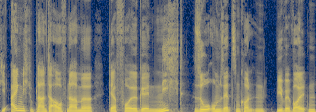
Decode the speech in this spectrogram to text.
die eigentlich geplante Aufnahme der Folge nicht so umsetzen konnten, wie wir wollten,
